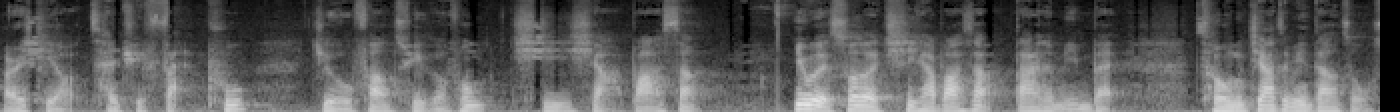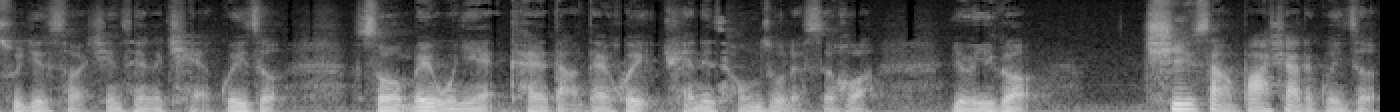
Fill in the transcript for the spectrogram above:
而且要采取反扑，就放出一个风，七下八上。因为说到七下八上，大家都明白。从江泽民当总书记的时候形成一个潜规则，说每五年开党代会权力重组的时候啊，有一个七上八下的规则。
